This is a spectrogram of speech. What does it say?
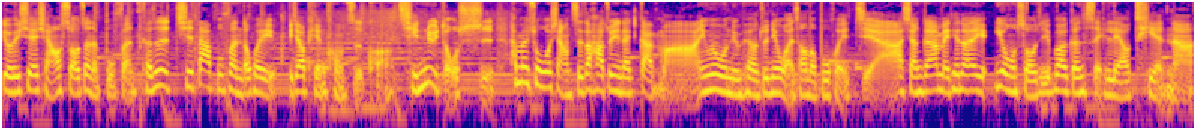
有一些想要收证的部分。可是其实大部分都会比较偏控制狂，情侣都是。他们说我想知道他最近在干嘛，因为我女朋友最近晚上都不回家，想跟他每天都在用手机，不知道跟谁聊天呐、啊。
